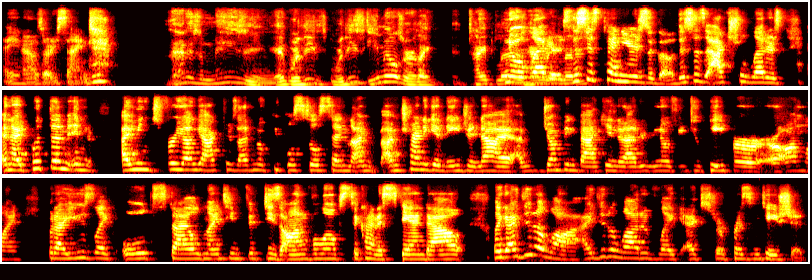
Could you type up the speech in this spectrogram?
I you know, I was already signed. That is amazing. were these were these emails or like typed letters? No letters. letters. This is 10 years ago. This is actual letters. And I put them in, I mean, for young actors, I don't know if people still send, I'm I'm trying to get an agent now. I, am jumping back in and I don't even know if you do paper or, or online, but I use like old style 1950s envelopes to kind of stand out. Like I did a lot. I did a lot of like extra presentation.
